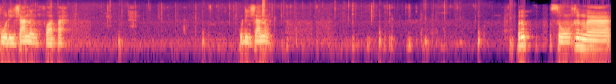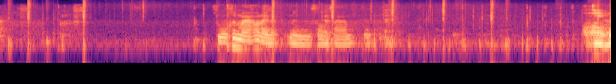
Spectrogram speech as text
ขูดอีกชั้นหนึ่งฟอร์ดไปขูดอีกชั้นหนึ่งปึ๊บสูงขึ้นมา สูงขึ้นมาเท่าไหร่เนี่ยหนึ่งสองสามโอ้โห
